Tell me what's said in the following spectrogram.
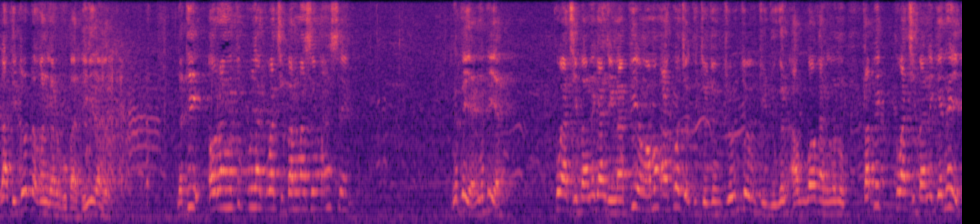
Lah didodok kan karo bupati ini jadi orang itu punya kewajiban masing-masing ngerti ya? Ngerti ya? Kewajibannya kanjeng Nabi yang ngomong aku aja dijunjung-junjung junjungan Allah kan ngono. Tapi kewajibannya kene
